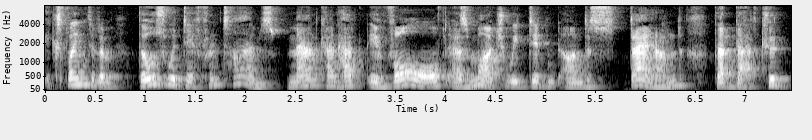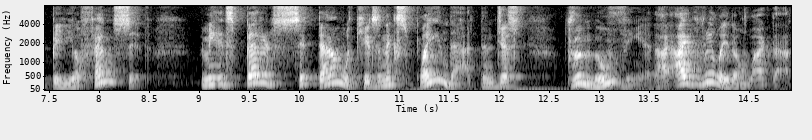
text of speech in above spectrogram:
explain to them those were different times. Mankind hadn't evolved as much. We didn't understand that that could be offensive. I mean, it's better to sit down with kids and explain that than just removing it. I, I really don't like that.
